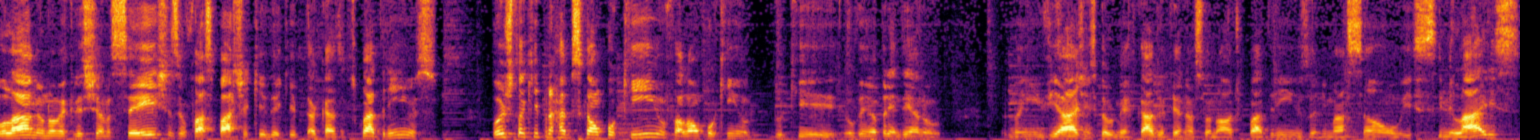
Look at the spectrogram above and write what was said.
Olá, meu nome é Cristiano Seixas, eu faço parte aqui da equipe da Casa dos Quadrinhos. Hoje estou aqui para rabiscar um pouquinho, falar um pouquinho do que eu venho aprendendo em viagens pelo mercado internacional de quadrinhos, animação e similares.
